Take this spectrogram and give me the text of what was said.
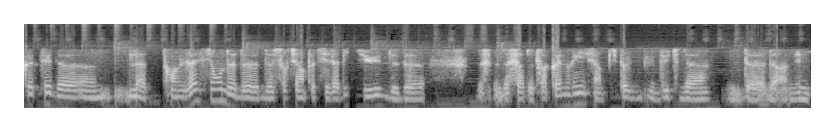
côté de, de la transgression, de, de, de sortir un peu de ses habitudes, de, de, faire deux trois conneries, c'est un petit peu le, but d'une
